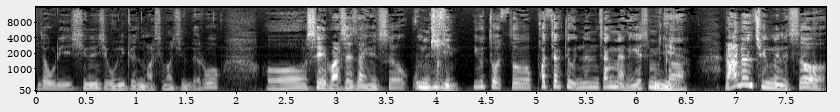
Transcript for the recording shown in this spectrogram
이제 우리 신은식 의원님께서 말씀하신 대로 어 서해 발사장에서 움직임 이것도 또 포착되고 있는 장면 아니겠습니까? 라는 측면에서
